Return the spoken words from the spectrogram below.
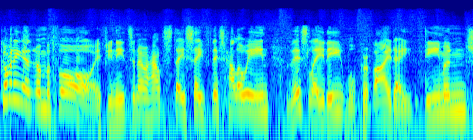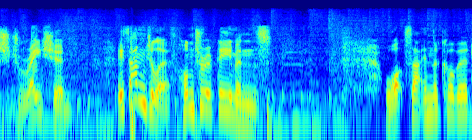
Coming in at number four, if you need to know how to stay safe this Halloween, this lady will provide a demonstration. It's Angela, Hunter of Demons. What's that in the cupboard?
